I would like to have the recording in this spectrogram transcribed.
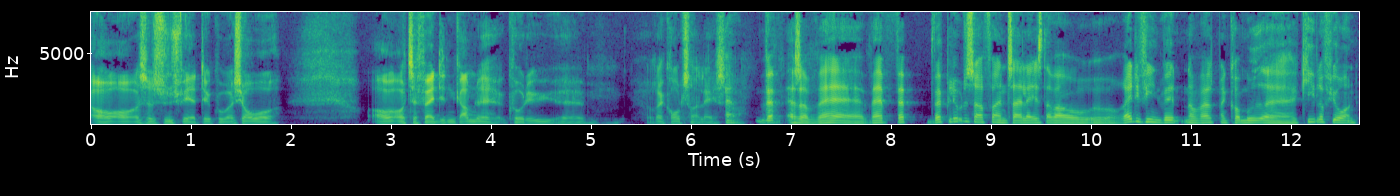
og, og, og så synes vi, at det kunne være sjovere at, at tage fat i den gamle KDY øh, rekordsejlads. Ja. Ja. Hvad, altså, hvad, hvad, hvad, hvad blev det så for en sejlads? Der var jo rigtig fin vind, når man kom ud af Kielerfjorden.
